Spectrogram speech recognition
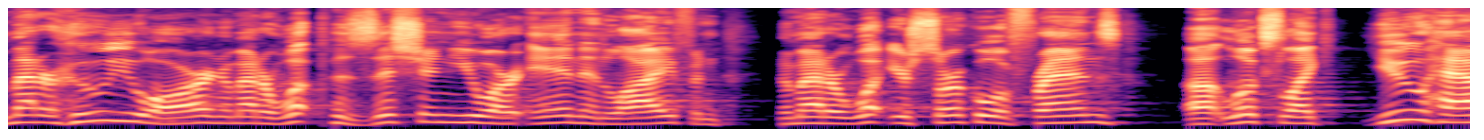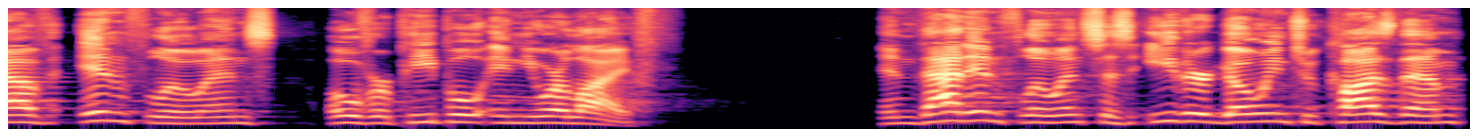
No matter who you are, no matter what position you are in in life, and no matter what your circle of friends uh, looks like you have influence over people in your life. And that influence is either going to cause them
